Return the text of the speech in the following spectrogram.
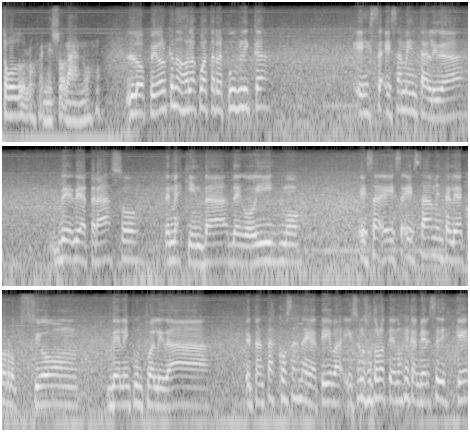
todos los venezolanos. Lo peor que nos dio la Cuarta República esa, esa mentalidad de, atraso, de mezquindad, de egoísmo, esa, esa, mentalidad de corrupción, de la impuntualidad, de tantas cosas negativas. Y eso nosotros lo tenemos que cambiar ese disque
